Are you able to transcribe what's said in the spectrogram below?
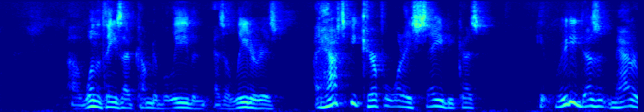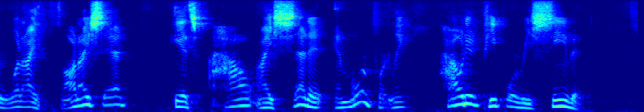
Uh, one of the things I've come to believe in as a leader is I have to be careful what I say because it really doesn't matter what I thought I said. It's how I said it, and more importantly, how did people receive it?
